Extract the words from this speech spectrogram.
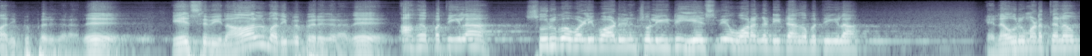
மதிப்பு பெறுகிறது. இயேசுவினால் மதிப்பு பெறுகிறது. ஆக பார்த்தீங்களா சுரூப வழிபாடுன்னு சொல்லிக்கிட்டு இயேசுவே ஓரம் கட்டிட்டாங்க பார்த்தீங்களா என்ன ஒரு மடத்தனம்?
